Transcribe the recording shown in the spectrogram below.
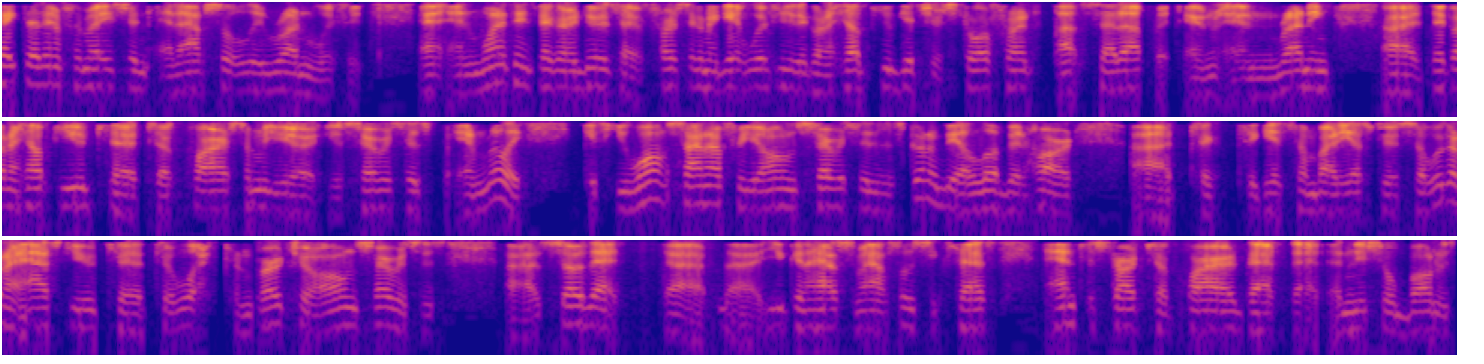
Take that information and absolutely run with it. And, and one of the things they're going to do is that first they're going to get with you. They're going to help you get your storefront up, set up, and, and running. Uh, they're going to help you to, to acquire some of your, your services. And really, if you won't sign up for your own services, it's going to be a little bit hard uh, to, to get somebody else to. So we're going to ask you to, to what? Convert your own services uh, so that uh, uh, you can have some absolute success and to start to acquire that, that initial bonus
